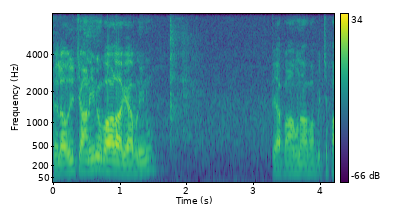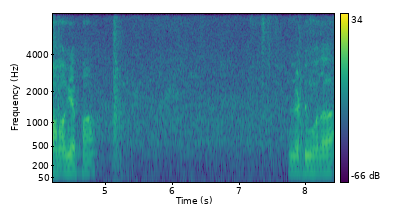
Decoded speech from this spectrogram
ਤੇ ਲਓ ਜੀ, ਚਾਣੀ ਨੂੰ ਵਾਲ ਆ ਗਿਆ ਆਪਣੀ ਨੂੰ। ਤੇ ਆਪਾਂ ਹੁਣ ਆਪਾਂ ਵਿੱਚ ਪਾਵਾਂਗੇ ਆਪਾਂ ਲੱਡੂਆਂ ਦਾ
